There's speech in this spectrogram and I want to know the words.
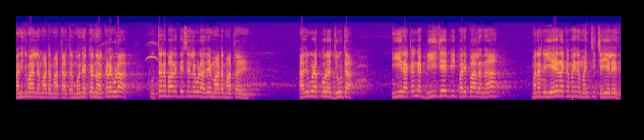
పనికి మాలిన మాట మాట్లాడతాడు. మొన్నెక్కను అక్కడ కూడా ఉత్తర భారతదేశంలో కూడా అదే మాట మాట్లాడండి. అది కూడా పూర జూట. ఈ రకంగా బీజేపీ పరిపాలన మనకు ఏ రకమైన మంచి చేయలేదు.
